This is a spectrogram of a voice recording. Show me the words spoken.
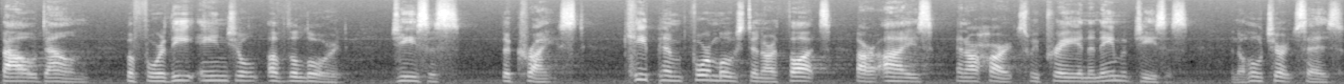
bow down before the angel of the Lord Jesus the Christ. Keep him foremost in our thoughts, our eyes, and our hearts. We pray in the name of Jesus. And the whole church says,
